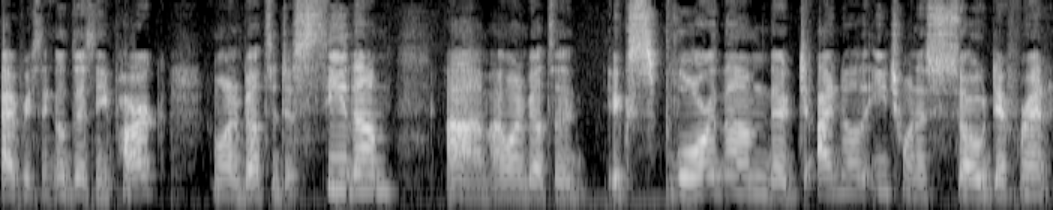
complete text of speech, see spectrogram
every single Disney park. I want to be able to just see them. Um, I want to be able to explore them. They're, I know that each one is so different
